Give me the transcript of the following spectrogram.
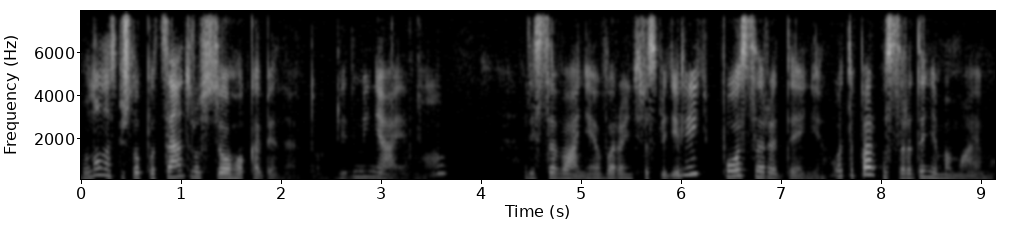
Воно у нас пішло по центру всього кабінету. Відміняємо. Рисування вирівнять, розподіліть посередині. От тепер посередині ми маємо.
